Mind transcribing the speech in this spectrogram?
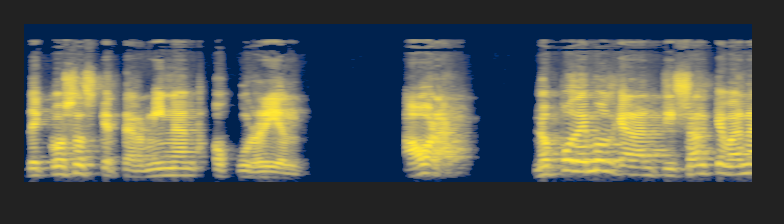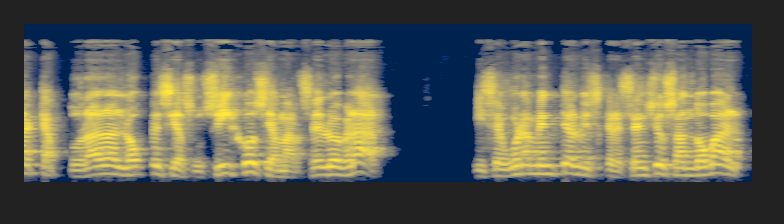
de cosas que terminan ocurriendo. Ahora, no podemos garantizar que van a capturar a López y a sus hijos y a Marcelo Ebrard y seguramente a Luis Crescencio Sandoval.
